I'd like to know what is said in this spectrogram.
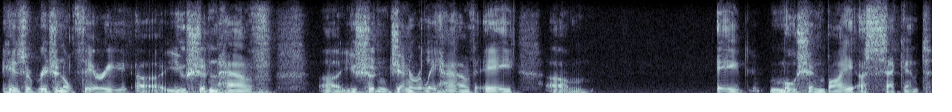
his original theory, uh, you shouldn't have uh, you shouldn't generally have a um, a motion by a second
